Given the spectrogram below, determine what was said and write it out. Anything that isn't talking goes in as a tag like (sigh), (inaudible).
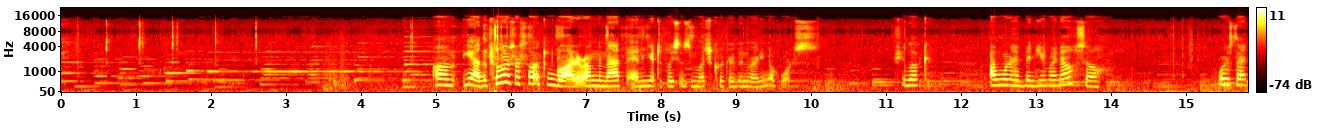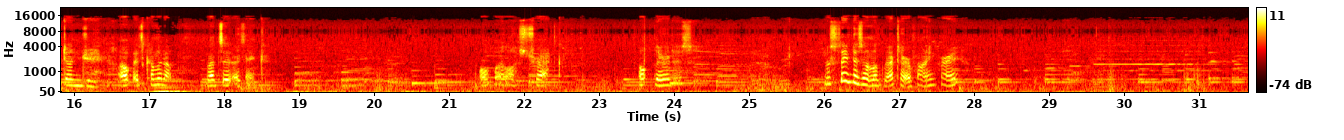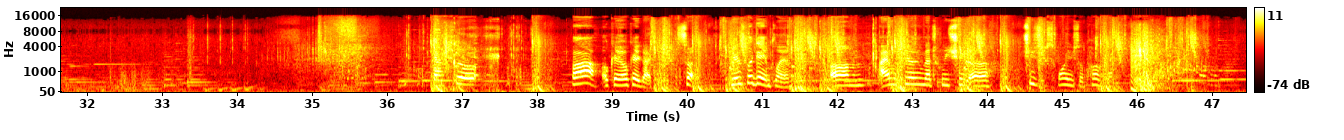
Um, yeah, the pillars are so I can glide around the map and get to places much quicker than riding a horse. If you look, I wouldn't have been here by now, so. Where's that dungeon? Oh, it's coming up. That's it, I think. Oh, I lost track. Oh, there it is. This thing doesn't look that terrifying, right? Ah, okay, okay, guys. So, here's the game plan. Um, I have a feeling that we should, uh, Jesus, why are you so powerful?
